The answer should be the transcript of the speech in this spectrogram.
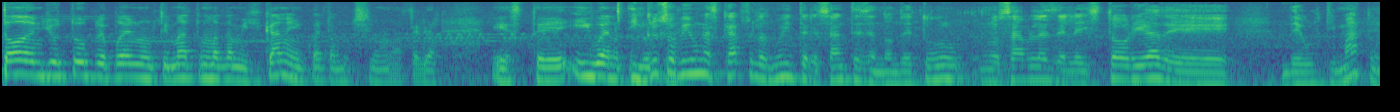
Todo en YouTube le ponen ultimátum banda mexicana y encuentran muchísimo material. Este, y bueno, Incluso vi unas cápsulas muy interesantes en donde tú nos hablas de la historia de, de Ultimátum.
